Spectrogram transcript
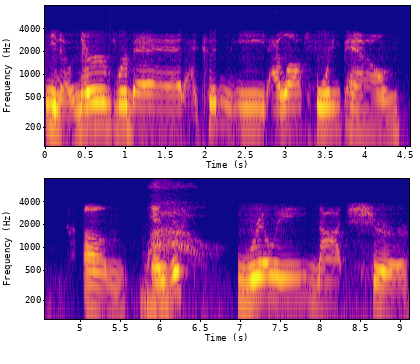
you know, nerves were bad. I couldn't eat. I lost 40 pounds. Um, wow. And just really not sure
